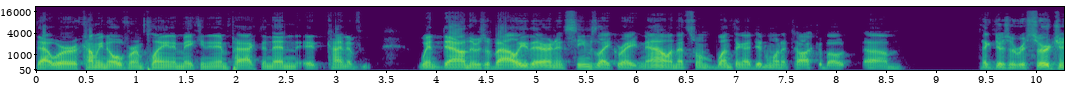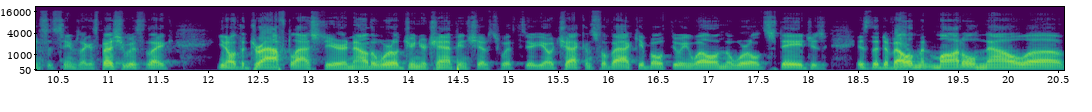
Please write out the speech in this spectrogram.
that were coming over and playing and making an impact, and then it kind of went down. There was a valley there, and it seems like right now, and that's one one thing I did want to talk about. Um, like there's a resurgence. It seems like, especially with like you know the draft last year and now the World Junior Championships with you know Czech and Slovakia both doing well on the world stage. Is is the development model now? Uh,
